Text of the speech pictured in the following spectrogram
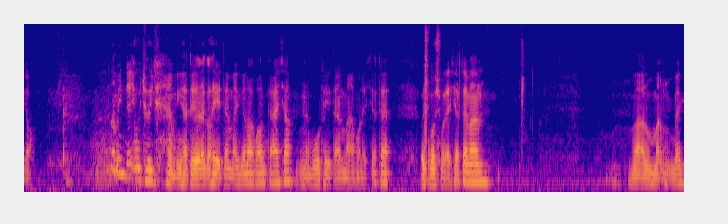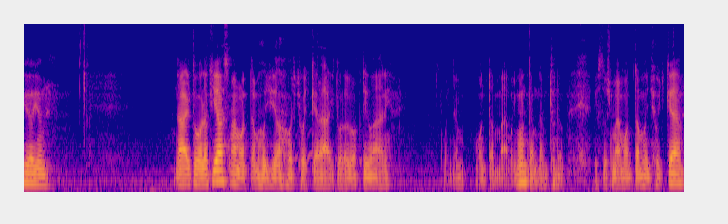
Ja. Na mindegy, úgyhogy remélhetőleg a héten megjön a bankkártya. Nem volt héten, már van egy hete. Vagy most van egy hete már. Várom már, hogy megjöjjön. Állítólag, ja, azt már mondtam, hogy, ja, hogy hogy kell állítólag aktiválni. Vagy nem mondtam már, vagy mondtam, nem tudom. Biztos már mondtam, hogy hogy kell.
